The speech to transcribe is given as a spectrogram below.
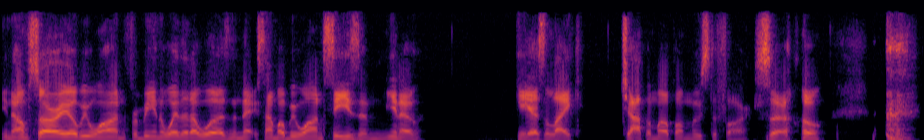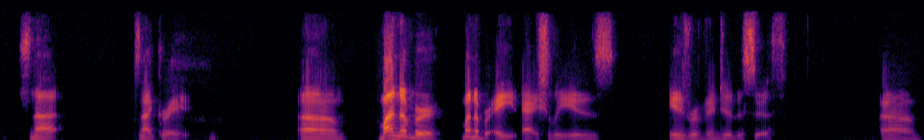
you know, I'm sorry, Obi Wan, for being the way that I was. And the next time Obi Wan sees him, you know, he has to like chop him up on Mustafar. So it's not it's not great. Um, my number my number eight actually is is Revenge of the Sith. Um,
